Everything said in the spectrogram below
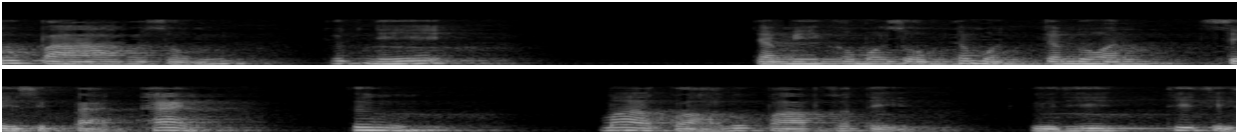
ลูกปลาผสมชุดนี้ จะมีโครโมโซมทั้งหมดจำนวน 48 แท่ง ซึ่งมากกว่าลูกปลาปกติคือที่ที่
